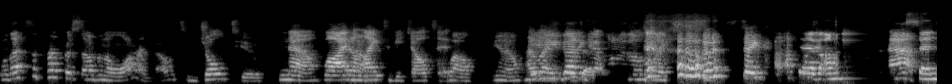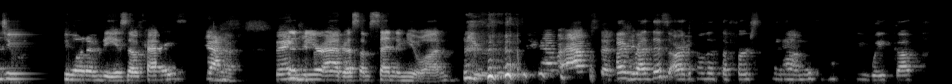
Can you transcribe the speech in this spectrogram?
Well, that's the purpose of an alarm, though, to jolt you. No, well, I don't No. like to be jolted. Well, you know, I maybe like you got to it. get one of those like. Stay calm. Bev, I'm gonna send you one of these. Okay, Yes, send thank me you. your address. I'm sending you one. You have apps that I read this article that the first 10 minutes you wake up, the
